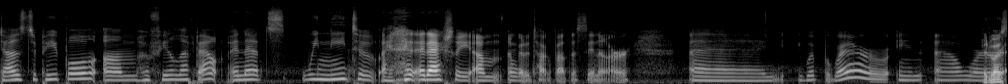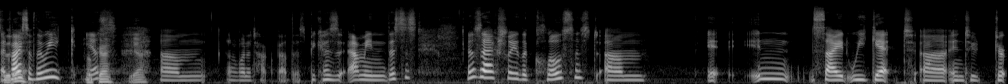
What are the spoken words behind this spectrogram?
does to people um, who feel left out, and that's we need to. It actually, um, I'm going to talk about this in our. Uh, in our Advice of the day. of the week? Okay, Yes, yeah. um, I want to talk about this because I mean this is this is actually the closest um, insight we get uh, into Dur-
